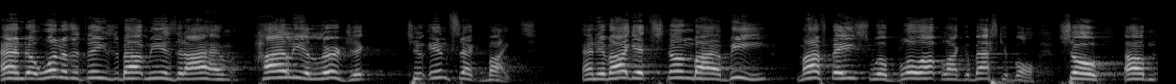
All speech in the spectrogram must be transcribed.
And uh, one of the things about me is that I am highly allergic to insect bites. And if I get stung by a bee, my face will blow up like a basketball. So um,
